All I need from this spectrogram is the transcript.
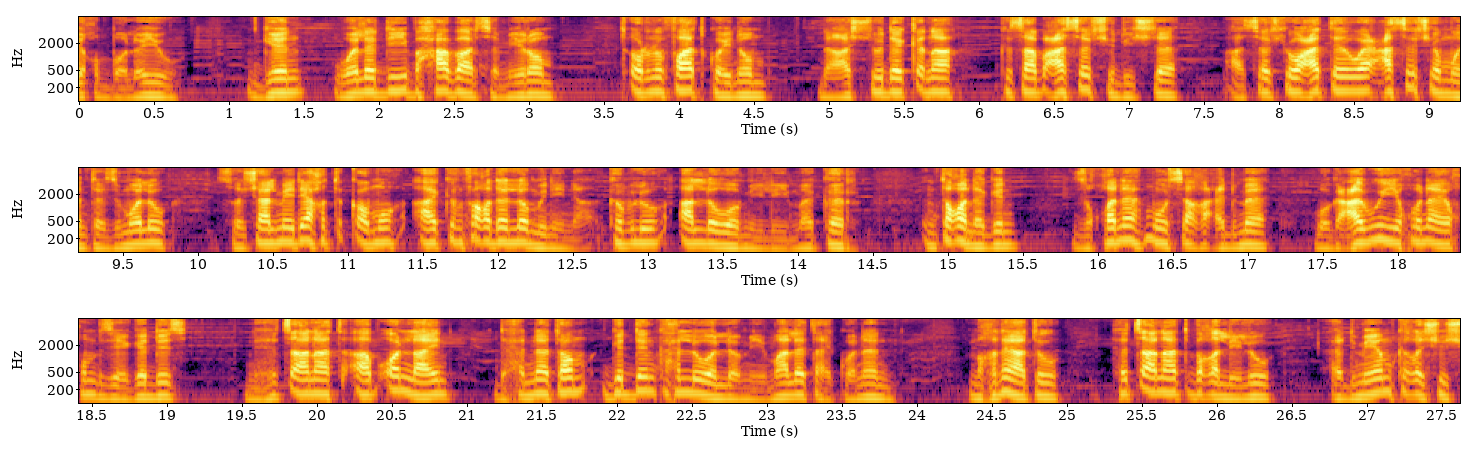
ይቕበሎ እዩ ግን ወለዲ ብሓባር ሰሚሮም ጥርኑፋት ኮይኖም ንኣሽቱ ደቅና ክሳብ 16 17 ወይ 18 ዝመሉ ሶሻል ሜድያ ክጥቀሙ ኣይክንፈቕደሎምን ኢና ክብሉ ኣለዎም ኢሉ ይመክር እንተኾነ ግን ዝኾነ ምውሳኺ ዕድመ ወግዓዊ ይኹን ኣይኹም ብዘየገድስ ንህፃናት ኣብ ኦንላይን ድሕነቶም ግድን ክሕልወሎም እዩ ማለት ኣይኮነን ምኽንያቱ ህፃናት ብቐሊሉ ዕድሜኦም ክቕሽሹ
